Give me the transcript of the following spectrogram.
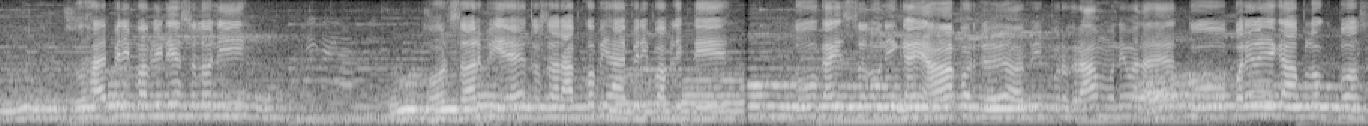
तो हैप्पी रिपब्लिक डे सलोनी और सर भी है तो सर आपको भी हैप्पी रिपब्लिक डे तो गाइस सलोनी का यहाँ पर जो है अभी प्रोग्राम होने वाला है तो बने रहेगा आप लोग बस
